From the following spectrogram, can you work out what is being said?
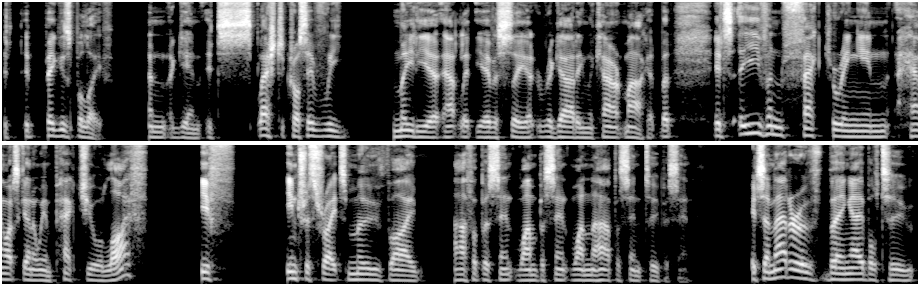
it, it beggars belief. And again, it's splashed across every media outlet you ever see regarding the current market. But it's even factoring in how it's going to impact your life if interest rates move by half a percent, one percent, one and a half percent, two percent. It's a matter of being able to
